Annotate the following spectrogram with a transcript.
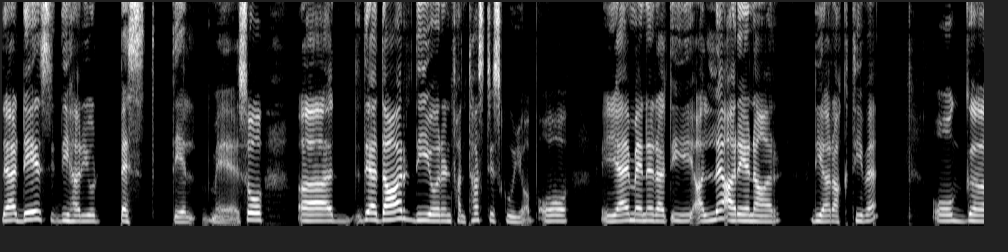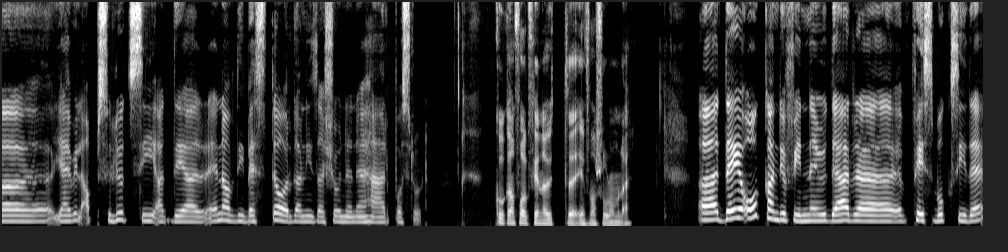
Det er det de har gjort best del med. Så Uh, det er der de gjør en fantastisk god jobb, og jeg mener at i alle arenaer de er aktive. Og uh, jeg vil absolutt si at det er en av de beste organisasjonene her på Stord. Hvor kan folk finne ut uh, informasjon om det? Uh, det òg kan du finne ut. Det er Facebook-side,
